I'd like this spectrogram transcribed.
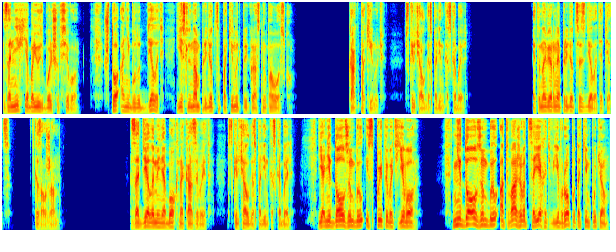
за них я боюсь больше всего. Что они будут делать, если нам придется покинуть прекрасную повозку? Как покинуть? вскричал господин Каскабель. Это, наверное, придется сделать, отец, сказал Жан. За дело меня Бог наказывает, вскричал господин Каскабель. Я не должен был испытывать его. Не должен был отваживаться ехать в Европу таким путем.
